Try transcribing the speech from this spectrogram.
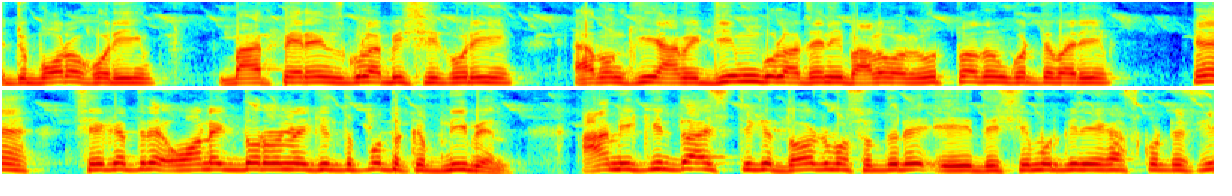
একটু বড় করি বা প্যারেন্টসগুলো বেশি করি এবং কি আমি ডিমগুলো জানি ভালোভাবে উৎপাদন করতে পারি। হ্যাঁ সেক্ষেত্রে অনেক ধরনের কিন্তু পদক্ষেপ নেবেন। আমি কিন্তু আজ থেকে দশ বছর ধরে এই দেশি মুরগি নিয়ে কাজ করতেছি।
